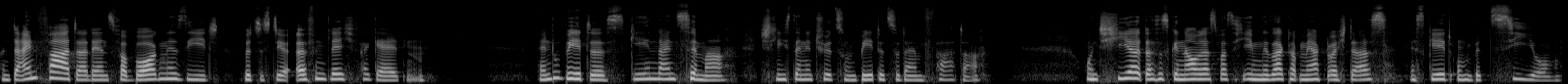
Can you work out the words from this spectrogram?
Und dein Vater, der ins Verborgene sieht, wird es dir öffentlich vergelten. Wenn du betest, geh in dein Zimmer, schließ deine Tür zu und bete zu deinem Vater. Und hier, das ist genau das, was ich eben gesagt habe, merkt euch das, es geht um Beziehung.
